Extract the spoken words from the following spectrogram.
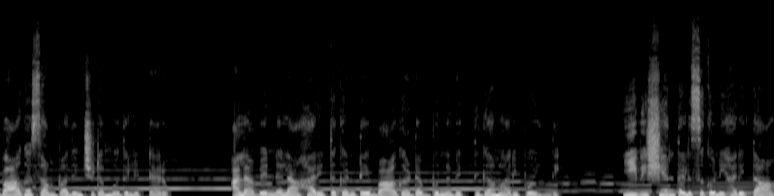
బాగా సంపాదించటం మొదలెట్టారు. అలా వెన్నెల హరిత కంటే బాగా డబ్బున్న వ్యక్తిగా మారిపోయింది. ఈ విషయం తెలుసుకుని హరిత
